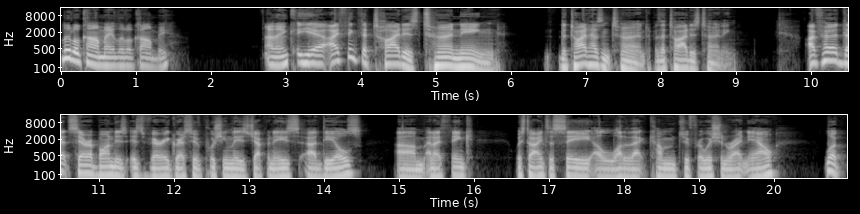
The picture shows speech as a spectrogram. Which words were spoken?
Little column A, little column I think. Yeah, I think the tide is turning. The tide hasn't turned, but the tide is turning. I've heard that Sarah Bond is is very aggressive pushing these Japanese uh, deals, um, and I think we're starting to see a lot of that come to fruition right now. Look,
